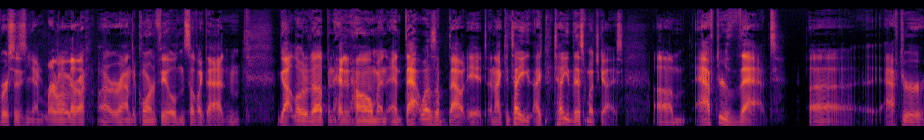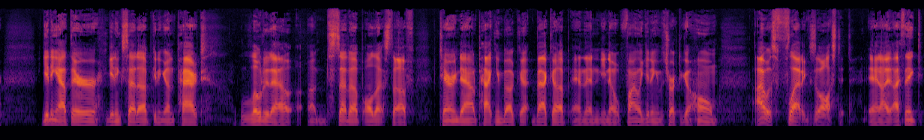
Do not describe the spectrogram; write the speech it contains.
versus you know blah, blah, blah, around the cornfield and stuff like that. And got loaded up and headed home, and, and that was about it. And I can tell you, I can tell you this much, guys. Um, after that, uh, after getting out there, getting set up, getting unpacked, loaded out, um, set up, all that stuff, tearing down, packing back back up, and then you know finally getting the truck to go home, I was flat exhausted and I, I, think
